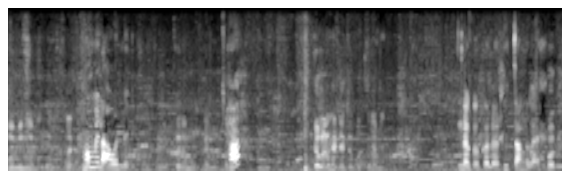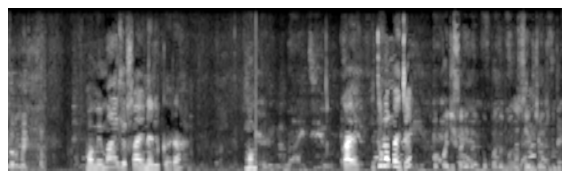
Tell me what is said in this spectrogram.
मम्मीला आवडले. हा? कलर आहे त्याच्यात नग कलर ही चांगला आहे. बघ तर हाय. मम्मी माझं फायनल करा. मग काय? हे तुला पाहिजे? पप्पाची साईज आहे. पप्पा जर माझं सेम साईजमध्ये.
